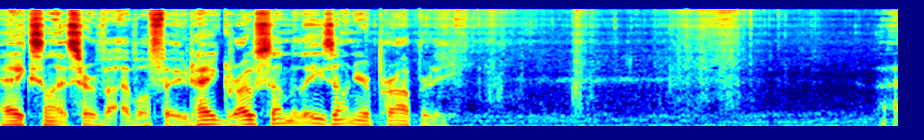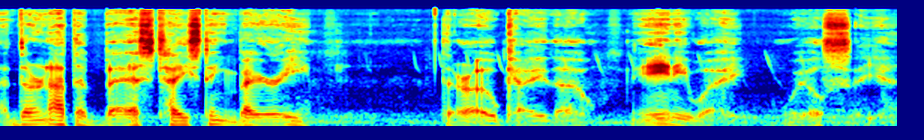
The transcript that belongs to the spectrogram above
Excellent survival food. Hey, grow some of these on your property. Uh, they're not the best tasting berry. They're okay though. Anyway, we'll see you.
